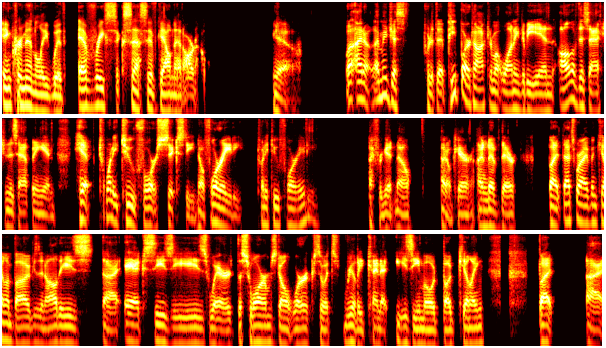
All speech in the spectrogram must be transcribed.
incrementally with every successive Galnet article. Yeah. Well, I don't. Let me just put it that people are talking about wanting to be in. All of this action is happening in HIP twenty two four sixty. No, four eighty. Twenty two four eighty. I forget now. I don't care. I live there, but that's where I've been killing bugs and all these uh, AXCZs where the swarms don't work, so it's really kind of easy mode bug killing. But uh,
